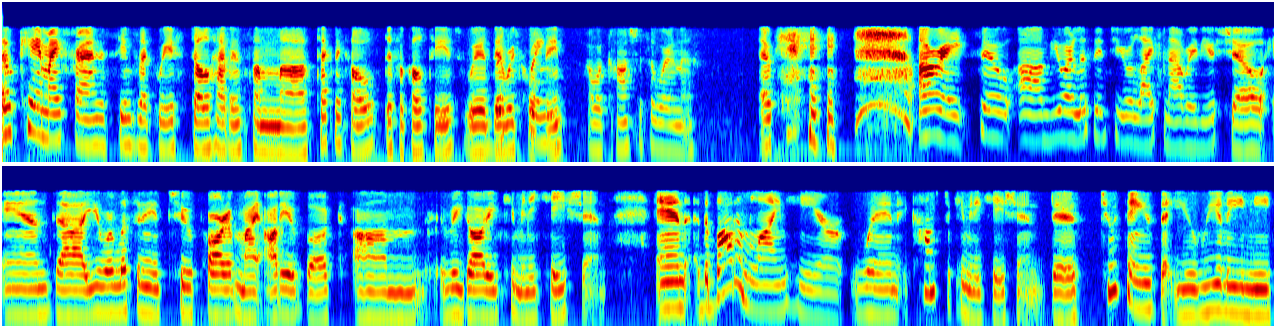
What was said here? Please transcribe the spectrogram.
Okay, my friend, it seems like we're still having some uh, technical difficulties with the recording. Our conscious awareness. Okay. All right. So um, you are listening to your Life Now radio show, and uh, you were listening to part of my audiobook um, regarding communication. And the bottom line here, when it comes to communication, there's two things that you really need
